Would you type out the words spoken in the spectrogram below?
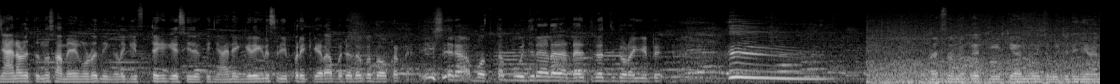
ഞാനവിടെ എത്തുന്ന സമയം കൊണ്ട് നിങ്ങൾ ഗിഫ്റ്റൊക്കെ ഗസ് ചെയ്തിട്ട് ഞാൻ എങ്ങനെയെങ്കിലും സ്ലീപ്പറിൽ കയറാൻ പറ്റുമോ എന്നൊക്കെ നോക്കട്ടെ. ഈശ്വര മൊത്തം പൂജനാണ് രണ്ടായിരത്തി ഇരുപത്തി തുടങ്ങിയിട്ട്. അത് നമുക്ക് ആറിന് ചോദിച്ചിട്ട് ഞാൻ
